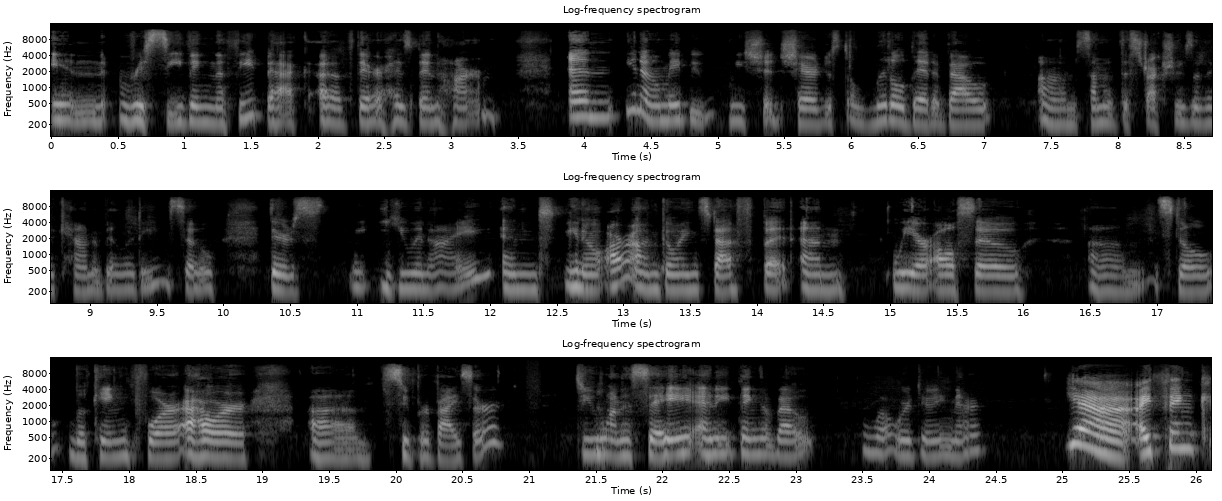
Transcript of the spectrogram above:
in receiving the feedback of there has been harm and you know maybe we should share just a little bit about um, some of the structures of accountability. So there's you and i and you know our ongoing stuff but um, we are also um, still looking for our um, supervisor. Do you want to say anything about what we're doing there? Yeah i think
